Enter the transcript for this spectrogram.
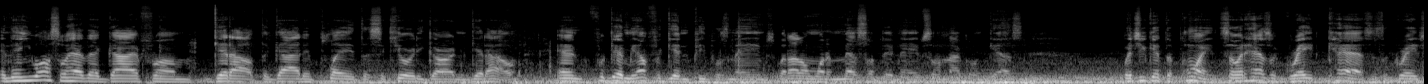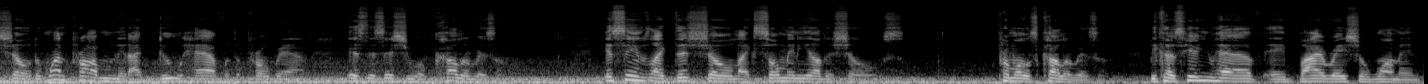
And then you also have that guy from Get Out, the guy that played the security guard in Get Out. And forgive me, I'm forgetting people's names, but I don't want to mess up their names, so I'm not going to guess. But you get the point. So it has a great cast. It's a great show. The one problem that I do have with the program is this issue of colorism. It seems like this show, like so many other shows, promotes colorism because here you have a biracial woman,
